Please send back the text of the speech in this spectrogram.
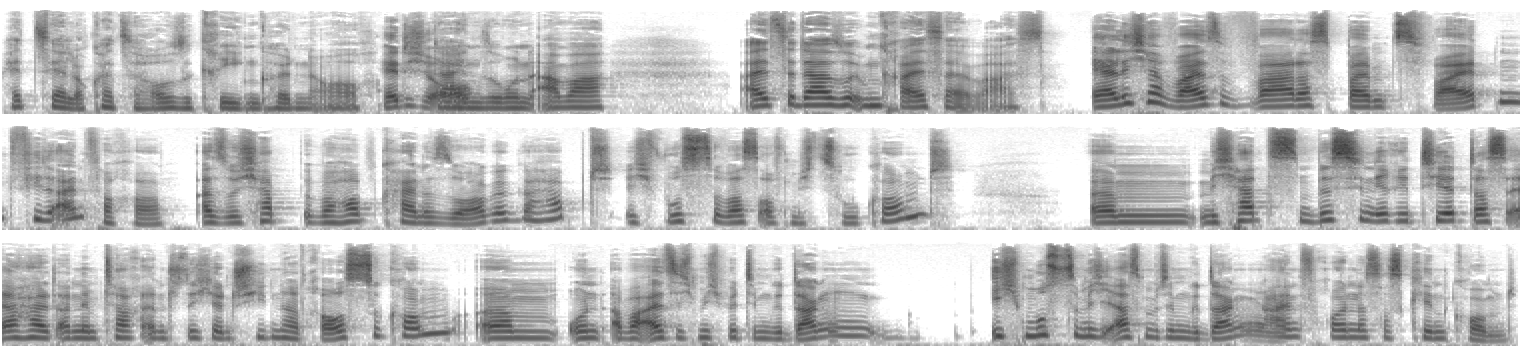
hättest du ja locker zu Hause kriegen können auch. Hätte ich Dein auch. Sohn, aber als du da so im Kreißsaal warst. Ehrlicherweise war das beim zweiten viel einfacher. Also ich habe überhaupt keine Sorge gehabt. Ich wusste, was auf mich zukommt. Ähm, mich hat es ein bisschen irritiert, dass er halt an dem Tag sich entschieden hat, rauszukommen. Ähm, und aber als ich mich mit dem Gedanken, ich musste mich erst mit dem Gedanken einfreuen, dass das Kind kommt.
